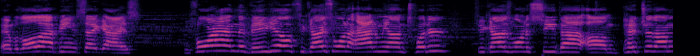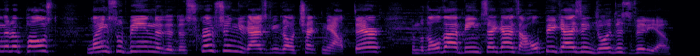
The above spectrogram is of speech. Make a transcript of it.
And with all that being said, guys, before I end the video, if you guys want to add me on Twitter, if you guys want to see that um, picture that I'm going to post, links will be in the, description. You guys can go check me out there. And with all that being said, guys, I hope you guys enjoyed this video.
